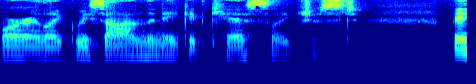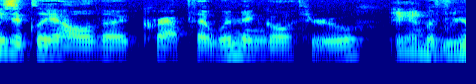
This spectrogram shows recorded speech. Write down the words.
or like we saw in The Naked Kiss, like just basically all the crap that women go through And with weird-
